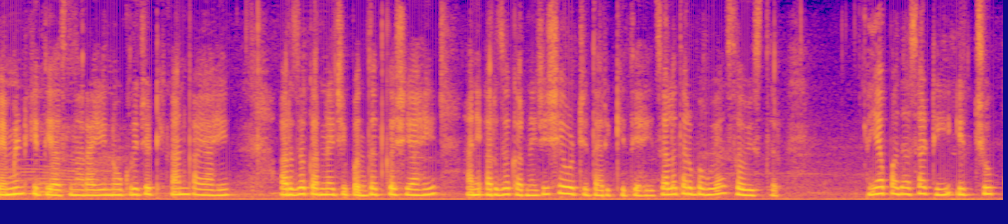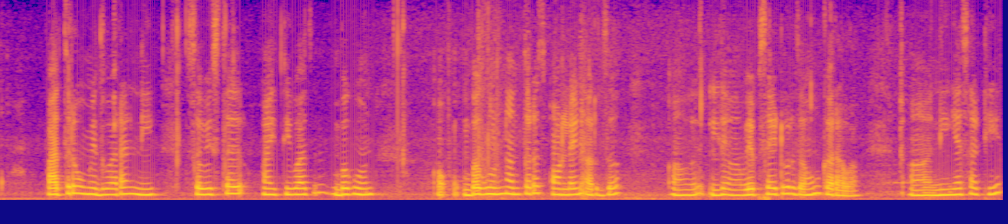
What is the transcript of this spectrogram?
पेमेंट किती असणार आहे? नोकरीचे ठिकाण काय आहे? अर्ज करण्याची पद्धत कशी आहे? आणि अर्ज करण्याची शेवटची तारीख किती आहे? चला तर बघूया सविस्तर. या पदासाठी इच्छुक पात्र उमेदवारांनी सविस्तर माहिती वाच बघून बघून नंतरच ऑनलाईन अर्ज ल- वेबसाईटवर जाऊन करावा. आणि यासाठी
